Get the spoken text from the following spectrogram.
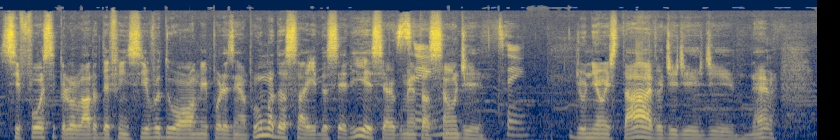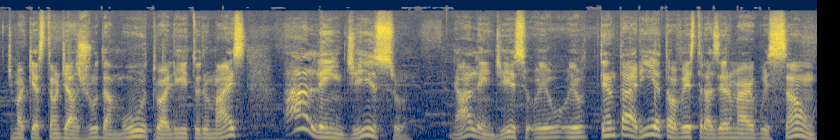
se fosse pelo lado defensivo do homem, por exemplo, uma das saídas seria essa argumentação sim, de, sim. de união estável, de, de, de, né, de uma questão de ajuda mútua ali e tudo mais. Além disso, Além disso, eu, eu tentaria talvez trazer uma arguição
